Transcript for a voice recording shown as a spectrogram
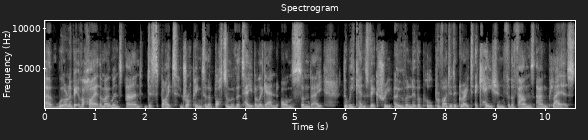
Uh, we're on a bit of a high at the moment, and despite dropping to the bottom of the table again on Sunday, the weekend's victory over Liverpool provided a great occasion for the fans and players.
